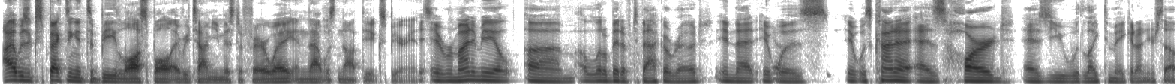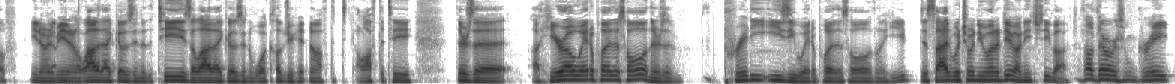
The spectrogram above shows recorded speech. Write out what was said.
I was expecting it to be lost ball every time you missed a fairway, and that was not the experience. It reminded me um, a little bit of Tobacco Road in that it was it was kind of as hard as you would like to make it on yourself. You know what I mean? And a lot of that goes into the tees. A lot of that goes into what clubs you're hitting off the off the tee. There's a a hero way to play this hole, and there's a pretty easy way to play this hole. And like you decide which one you want to do on each tee box. I thought there were some great,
